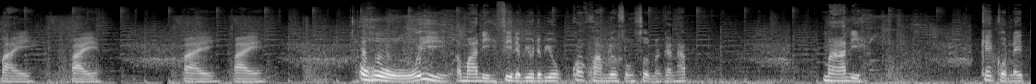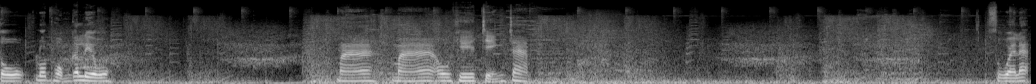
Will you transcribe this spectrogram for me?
ไปไปไปไป โอ้โห เอามาดิ CWW ก็ความเร็วสูงสุดเหมือนกันครับ มาดิ แค่กดในโตะรถผมก็เร็ว มา มา โอเค เจ๋งจัด สวยแล้ว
